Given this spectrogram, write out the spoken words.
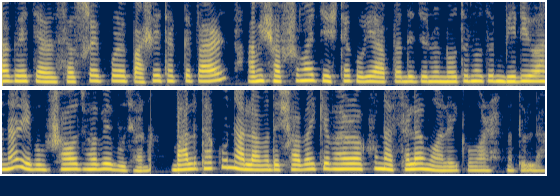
লাগলে চ্যানেল সাবস্ক্রাইব করে পাশেই থাকতে পারেন। আমি সবসময় চেষ্টা করি আপনাদের জন্য নতুন নতুন ভিডিও আনার এবং সহজভাবে বোঝানো ভালো থাকুন, আল্লাহ আমাদের সবাইকে ভালো রাখুন। আসসালামু আলাইকুম রহমতুল্লাহ।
